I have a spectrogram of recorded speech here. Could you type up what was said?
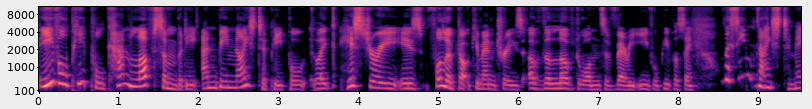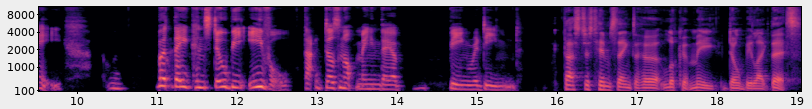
Evil people can love somebody and be nice to people. Like history is full of documentaries of the loved ones of very evil people saying, well, they seem nice to me. But they can still be evil. That does not mean they are being redeemed. That's just him saying to her, "Look at me. Don't be like this."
